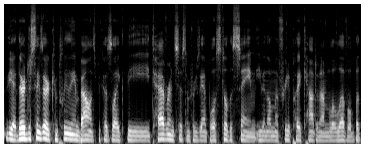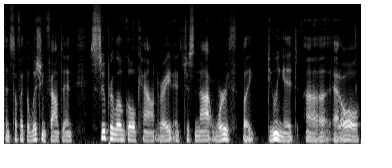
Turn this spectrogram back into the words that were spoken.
yeah, there are just things that are completely imbalanced because, like, the tavern system, for example, is still the same, even though I'm a free to play account and I'm low level. But then stuff like the wishing fountain, super low goal count, right? It's just not worth like doing it uh, at all.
